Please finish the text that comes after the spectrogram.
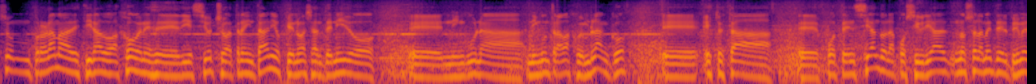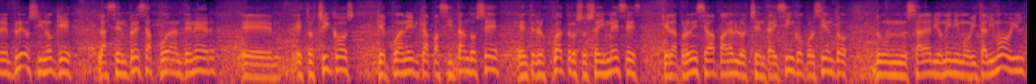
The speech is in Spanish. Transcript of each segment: Es un programa destinado a jóvenes de 18 a 30 años que no hayan tenido eh, ninguna, ningún trabajo en blanco. Eh, esto está eh, potenciando la posibilidad no solamente del primer empleo, sino que las empresas puedan tener estos chicos que puedan ir capacitándose entre los cuatro o seis meses que la provincia va a pagar el 85% de un salario mínimo vital y móvil.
